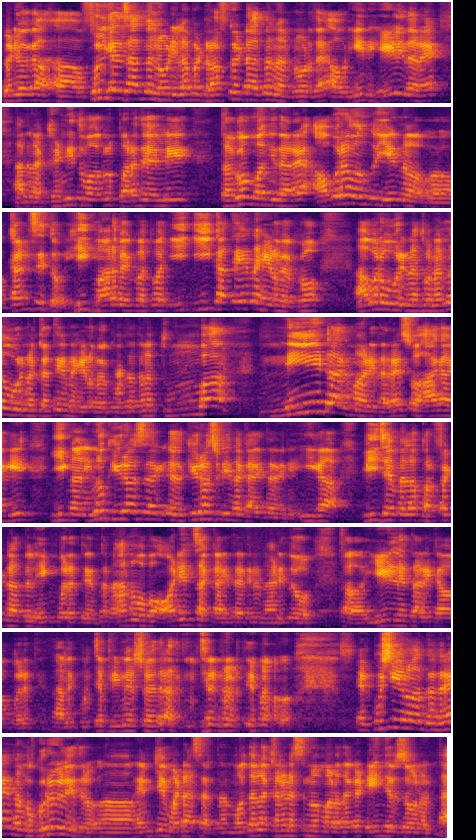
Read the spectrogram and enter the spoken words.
ಬಟ್ ಇವಾಗ ಫುಲ್ ಕೆಲಸ ಆದ್ಮೇಲೆ ನೋಡಿಲ್ಲ ಬಟ್ ರಫ್ ಕಟ್ ಆದ್ಮೇಲೆ ನಾನು ನೋಡಿದೆ. ಅವ್ರು ಏನ್ ಹೇಳಿದ್ದಾರೆ, ಅದನ್ನ ಖಂಡಿತವಾಗ್ಲೂ ಪರದೆಯಲ್ಲಿ ತಗೊಂಡ್ ಬಂದಿದ್ದಾರೆ. ಅವರ ಒಂದು ಏನು ಕನ್ಸಿತ್ತು. ಹೀಗ್ ಮಾಡ್ಬೇಕು ಅಥವಾ ಈ ಈ ಕಥೆಯನ್ನ ಹೇಳ್ಬೇಕು, ಅವರ ಊರಿನ ಅಥವಾ ನನ್ನ ಊರಿನ ಕಥೆಯನ್ನ ಹೇಳ್ಬೇಕು ಅಂತ ಅದನ್ನ ತುಂಬಾ ನೀಟಾಗಿ ಮಾಡಿದ್ದಾರೆ. ಸೊ ಹಾಗಾಗಿ ಈಗ ನಾನು ಇನ್ನೂ ಕ್ಯೂರಿಯಾಸ್ ಕ್ಯೂರಿಯಾಸಿಟಿಯಿಂದ ಕಾಯ್ತಾ ಇದ್ದೀನಿ. ಈಗ ಬಿಜಿಎಂ ಎಲ್ಲ ಪರ್ಫೆಕ್ಟ್ ಆದ್ಮೇಲೆ ಹೆಂಗ್ ಬರುತ್ತೆ ಅಂತ ನಾನು ಒಬ್ಬ ಆಡಿಯನ್ಸ್ ಆಗಿ ಕಾಯ್ತಾ ಇದ್ದೀನಿ. ನಾಡಿದ್ದು ಏಳನೇ ತಾರೀಕು ಯಾವಾಗ ಬರುತ್ತೆ ಅದಕ್ಕೆ ಮುಂಚೆ ಪ್ರೀಮಿಯರ್ ಶೋ ಇದ್ರೆ ಅದಕ್ಕೆ ಮುಂಚೆ ನೋಡ್ತೀವಿ ನಾವು. ಖುಷಿ ಏನು ಅಂತಂದ್ರೆ ನಮ್ಮ ಗುರುಗಳಿದ್ರು ಎಂ ಕೆ ಮಠ ಸರ್. ನಾನು ಮೊದಲ ಕನ್ನಡ ಸಿನಿಮಾ ಮಾಡಿದಾಗ ಡೇಂಜರ್ ಝೋನ್ ಅಂತ.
